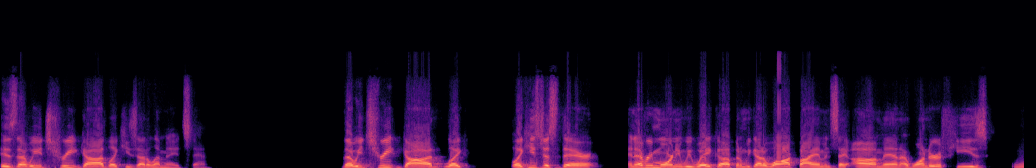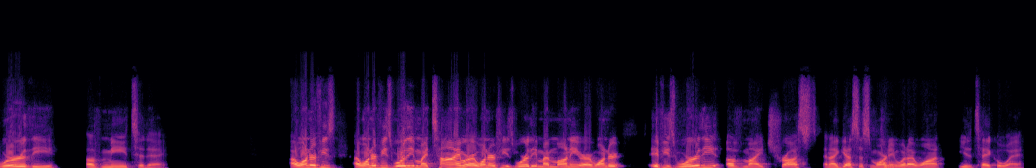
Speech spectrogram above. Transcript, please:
is that we treat God like he's at a lemonade stand. That we treat God like like he's just there and every morning we wake up and we got to walk by him and say, Oh man, I wonder if he's worthy of me today. I wonder if he's I wonder if he's worthy of my time or I wonder if he's worthy of my money or I wonder if he's worthy of my trust. And I guess this morning what I want you to take away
